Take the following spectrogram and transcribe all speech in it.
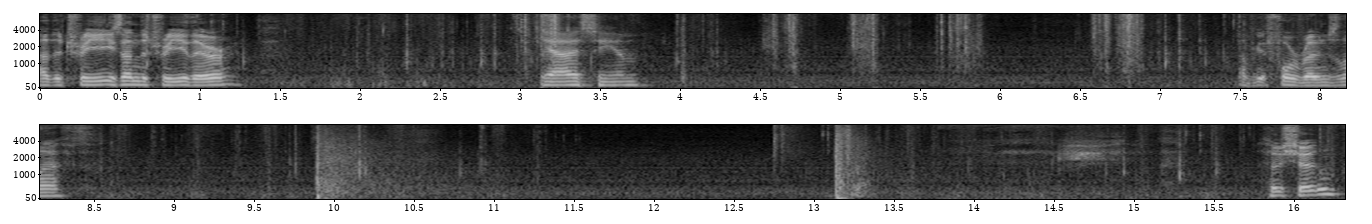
At the tree. He's in the tree there. Yeah, I see him. I've got four rounds left. Who's shooting?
